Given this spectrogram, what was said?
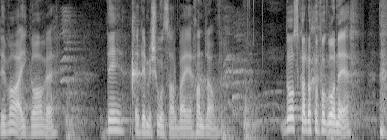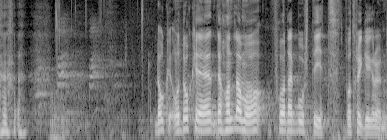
Det var ei gave. Det er det misjonsarbeidet handler om. Da skal dere få gå ned. og dere, det handler om å få dem bort dit, på trygg grunn.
